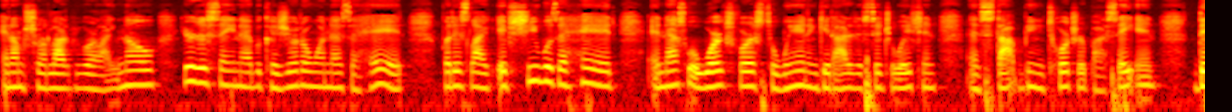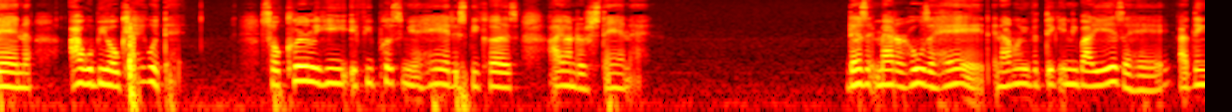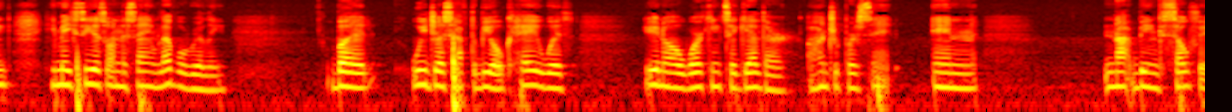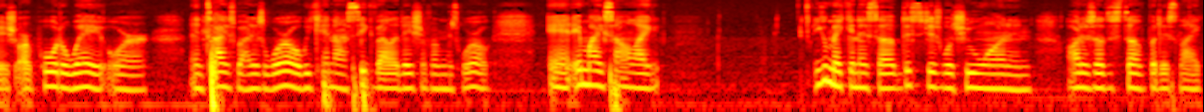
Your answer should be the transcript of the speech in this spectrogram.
And I'm sure a lot of people are like, no, you're just saying that because you're the one that's ahead. But it's like, if she was ahead and that's what works for us to win and get out of the situation and stop being tortured by Satan, then I will be okay with that. So clearly, he, if he puts me ahead, it's because I understand that. Doesn't matter who's ahead. And I don't even think anybody is ahead. I think he may see us on the same level, really. But we just have to be okay with you know, working together 100%. And not being selfish or pulled away or enticed by this world. We cannot seek validation from this world. And it might sound like you making this up. This is just what you want and all this other stuff, but it's like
